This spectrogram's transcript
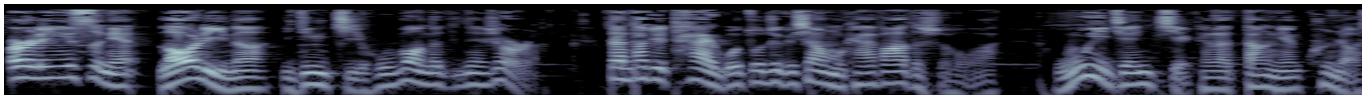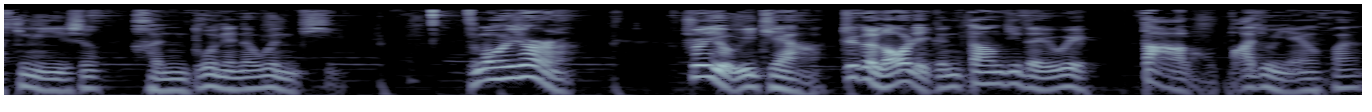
二零一四年，老李呢已经几乎忘掉这件事儿了。但他去泰国做这个项目开发的时候啊，无意间解开了当年困扰心理医生很多年的问题。怎么回事呢？说有一天啊，这个老李跟当地的一位大佬把酒言欢，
